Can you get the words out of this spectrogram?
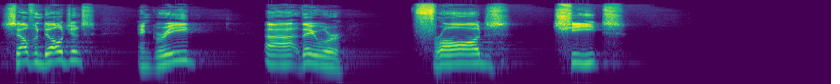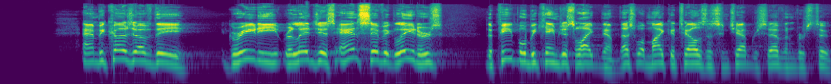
self indulgence and greed. Uh, they were frauds, cheats. And because of the greedy religious and civic leaders, the people became just like them. That's what Micah tells us in chapter 7, verse 2.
